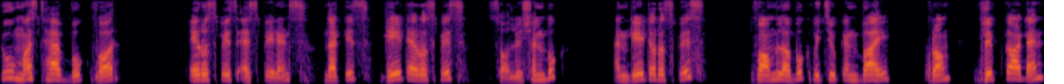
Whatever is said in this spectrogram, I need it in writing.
two must have book for aerospace aspirants that is GATE Aerospace solution book and GATE Aerospace formula book which you can buy from Flipkart and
